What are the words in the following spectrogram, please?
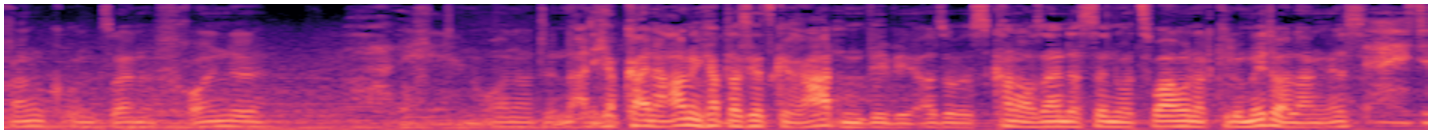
Frank und seine Freunde auf den Ohren hatte. Nein, ich habe keine Ahnung, ich habe das jetzt geraten, Vivi. Also es kann auch sein, dass der nur 200 Kilometer lang ist. Alter,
